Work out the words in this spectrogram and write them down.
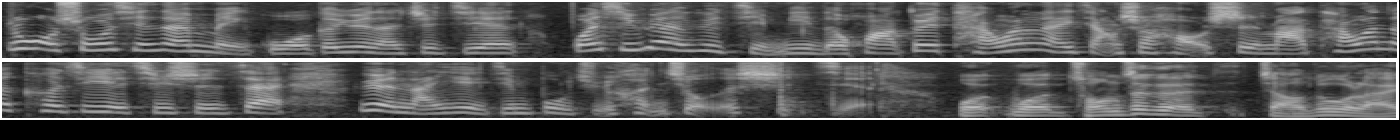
如果说现在美国跟越南之间关系越来越紧密的话，对台湾来讲是好事吗？台湾的科技业其实在越南也已经布局很久的时间。我我从这个角度来，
